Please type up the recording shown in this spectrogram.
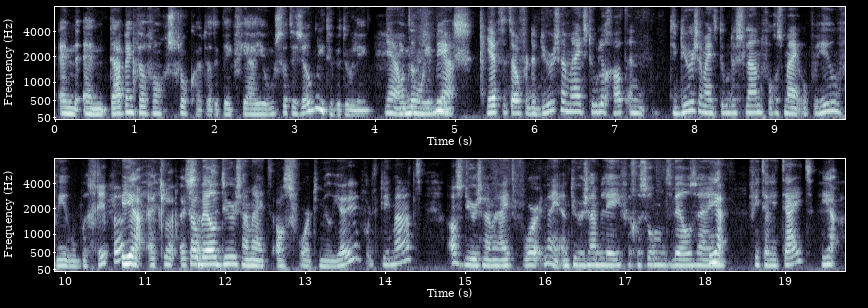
En, en daar ben ik wel van geschrokken. Dat ik denk van ja jongens, dat is ook niet de bedoeling. Ja, Die mooie mix. Ja. Je hebt het over de duurzaamheidsdoelen gehad. En die duurzaamheidsdoelen slaan volgens mij op heel veel begrippen. Ja, exact. Zowel duurzaamheid als voor het milieu, voor het klimaat. Als duurzaamheid voor nou ja, een duurzaam leven, gezond welzijn, ja. vitaliteit. Ja.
